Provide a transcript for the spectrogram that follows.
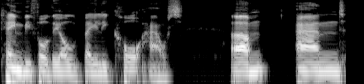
came before the Old Bailey courthouse. Um, and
